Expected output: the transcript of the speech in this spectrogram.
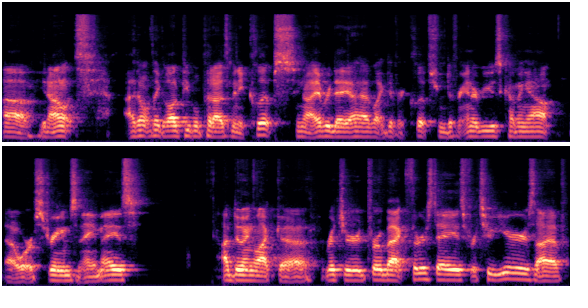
uh, you know I don't I don't think a lot of people put out as many clips. You know every day I have like different clips from different interviews coming out uh, or streams and AMAs. I'm doing like uh, Richard Throwback Thursdays for two years. I have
